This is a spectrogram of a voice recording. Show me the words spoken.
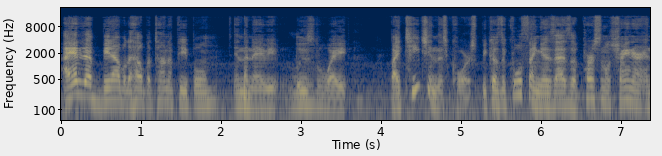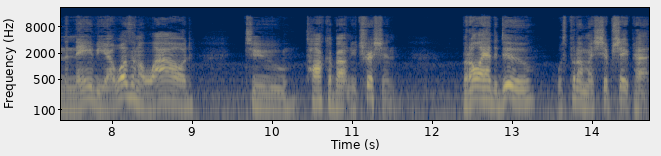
I ended up being able to help a ton of people in the Navy lose the weight by teaching this course. Because the cool thing is, as a personal trainer in the Navy, I wasn't allowed to talk about nutrition. But all I had to do was put on my ship shape hat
